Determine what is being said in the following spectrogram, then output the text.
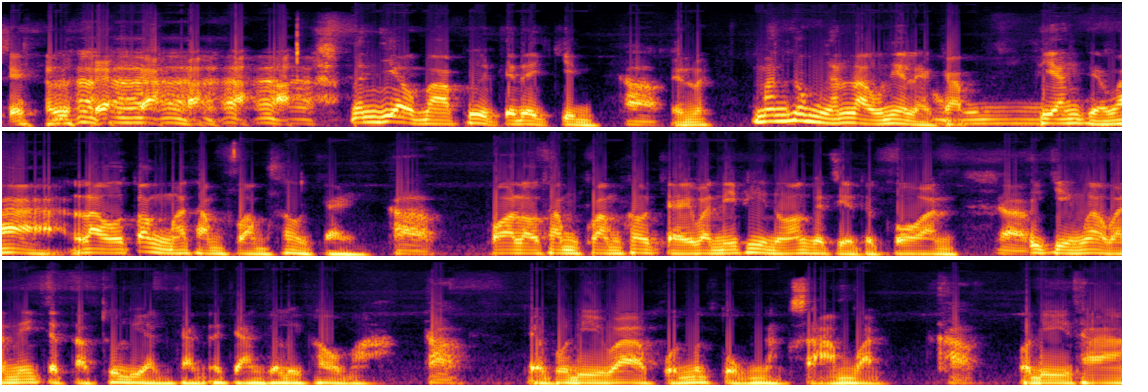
เสร็จแล้วมันเยี่ยวมาพืชก็ได้กินครับเห็นไหมมันก็เหมือนเราเนี่ยแหละครับโอ้เพียงแต่ว่าเราต้องมาทำความเข้าใจครับพอเราทำความเข้าใจวันนี้พี่น้องเกษตรกรครับที่จริงว่าวันนี้จะตัดทุเรียนกันอาจารย์ก็เลยเข้ามาครับ แต่พอดีว่าฝนมันตกหนักสามวันครับ พอดีทาง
